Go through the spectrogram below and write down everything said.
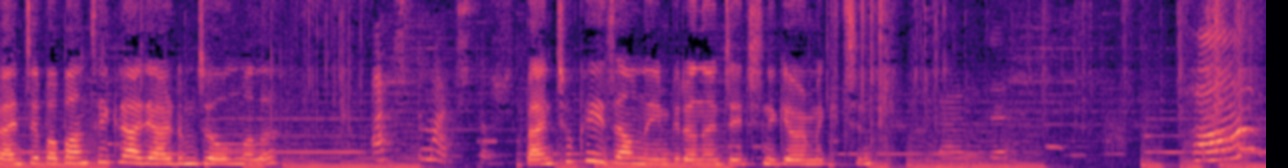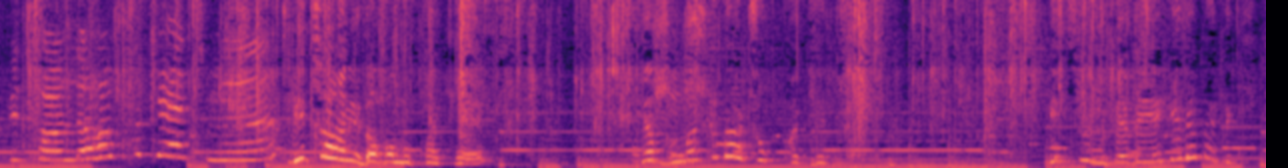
Bence baban tekrar yardımcı olmalı. Açtım açtım. Ben çok heyecanlıyım bir an önce içini görmek için. Ben de. Ha bir tane daha paket mi? Bir tane daha mı paket? Ya bu ne kadar çok paket. Bir türlü bebeğe gelemedik.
